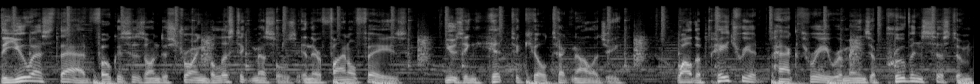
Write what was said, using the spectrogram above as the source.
The U.S. THAAD focuses on destroying ballistic missiles in their final phase using hit-to-kill technology, while the Patriot PAC-3 remains a proven system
